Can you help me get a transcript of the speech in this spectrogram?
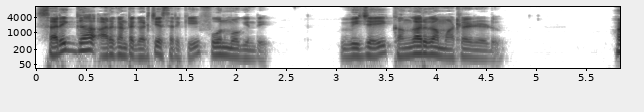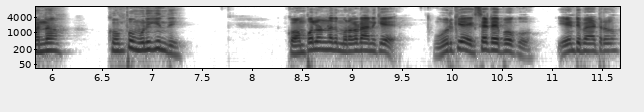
సరిగ్గా అరగంట గడిచేసరికి ఫోన్ మోగింది. విజయ్ కంగారుగా మాట్లాడాడు. అన్నా కొంప మునిగింది. కొంపలున్నది మునగడానికే. ఊరికే ఎక్సైట్ అయిపోకు. ఏంటి మ్యాటరు?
